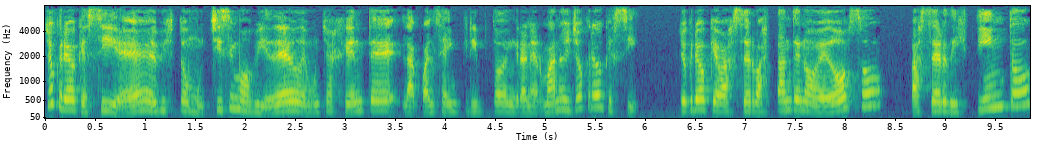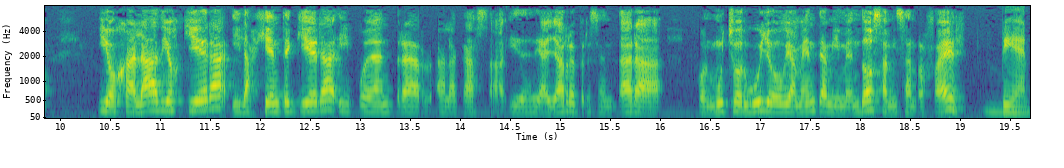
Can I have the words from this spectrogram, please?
Yo creo que sí, he visto muchísimos videos de mucha gente la cual se ha inscripto en Gran Hermano y yo creo que sí. Yo creo que va a ser bastante novedoso, va a ser distinto y ojalá Dios quiera y la gente quiera y pueda entrar a la casa y desde allá representar a con mucho orgullo, obviamente, a mi Mendoza, a mi San Rafael. Bien.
